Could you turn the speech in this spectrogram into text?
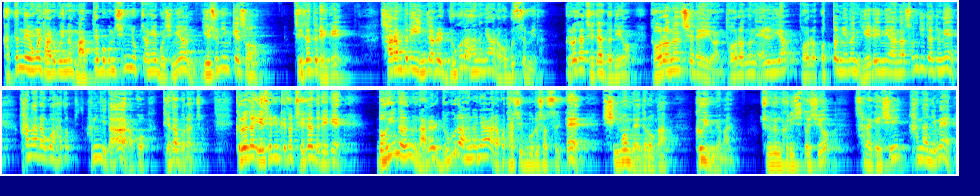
같은 내용을 다루고 있는 마태복음 16장에 보시면 예수님께서 제자들에게 사람들이 인자를 누구라 하느냐라고 묻습니다. 그러자 제자들이요. 더러는 세례요한, 더러는 엘리야, 더러, 어떤 이는 예레미야나 선지자 중에 하나라고 합니다라고 대답을 하죠. 그러자 예수님께서 제자들에게 너희는 나를 누구라 하느냐라고 다시 물으셨을 때 시몬 베드로가 그 유명한 주는 그리스도시요 살아계시 하나님의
